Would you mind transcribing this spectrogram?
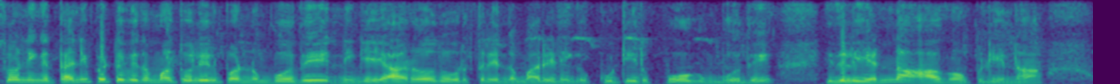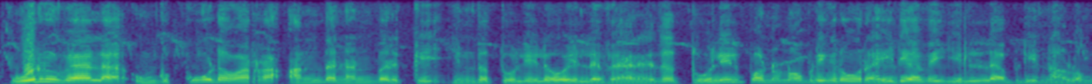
ஸோ நீங்கள் தனிப்பட்ட விதமாக தொழில் பண்ணும்போது நீங்கள் யாராவது ஒருத்தர் இந்த மாதிரி நீங்கள் கூட்டிகிட்டு போகும்போது இதில் என்ன ஆகும் அப்படின்னா ஒரு வேளை உங்கள் கூட வர்ற அந்த நண்பருக்கு இந்த தொழிலோ இல்லை வேறு ஏதோ தொழில் பண்ணணும் அப்படிங்கிற ஒரு ஐடியாவே இல்லை அப்படின்னாலும்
